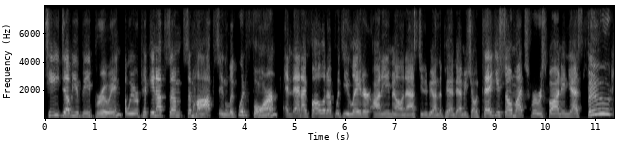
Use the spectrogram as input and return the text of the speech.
TWB Brewing. We were picking up some some hops in liquid form. And then I followed up with you later on email and asked you to be on the pandemic show. Thank you so much for responding. Yes. Food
